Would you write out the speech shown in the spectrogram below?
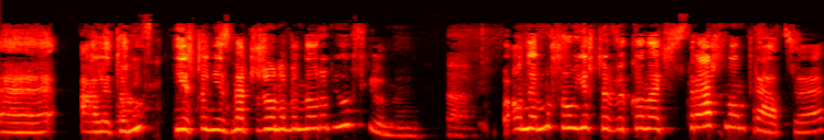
E, ale to nic jeszcze nie znaczy, że one będą robiły filmy. Tak. One muszą jeszcze wykonać straszną pracę,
